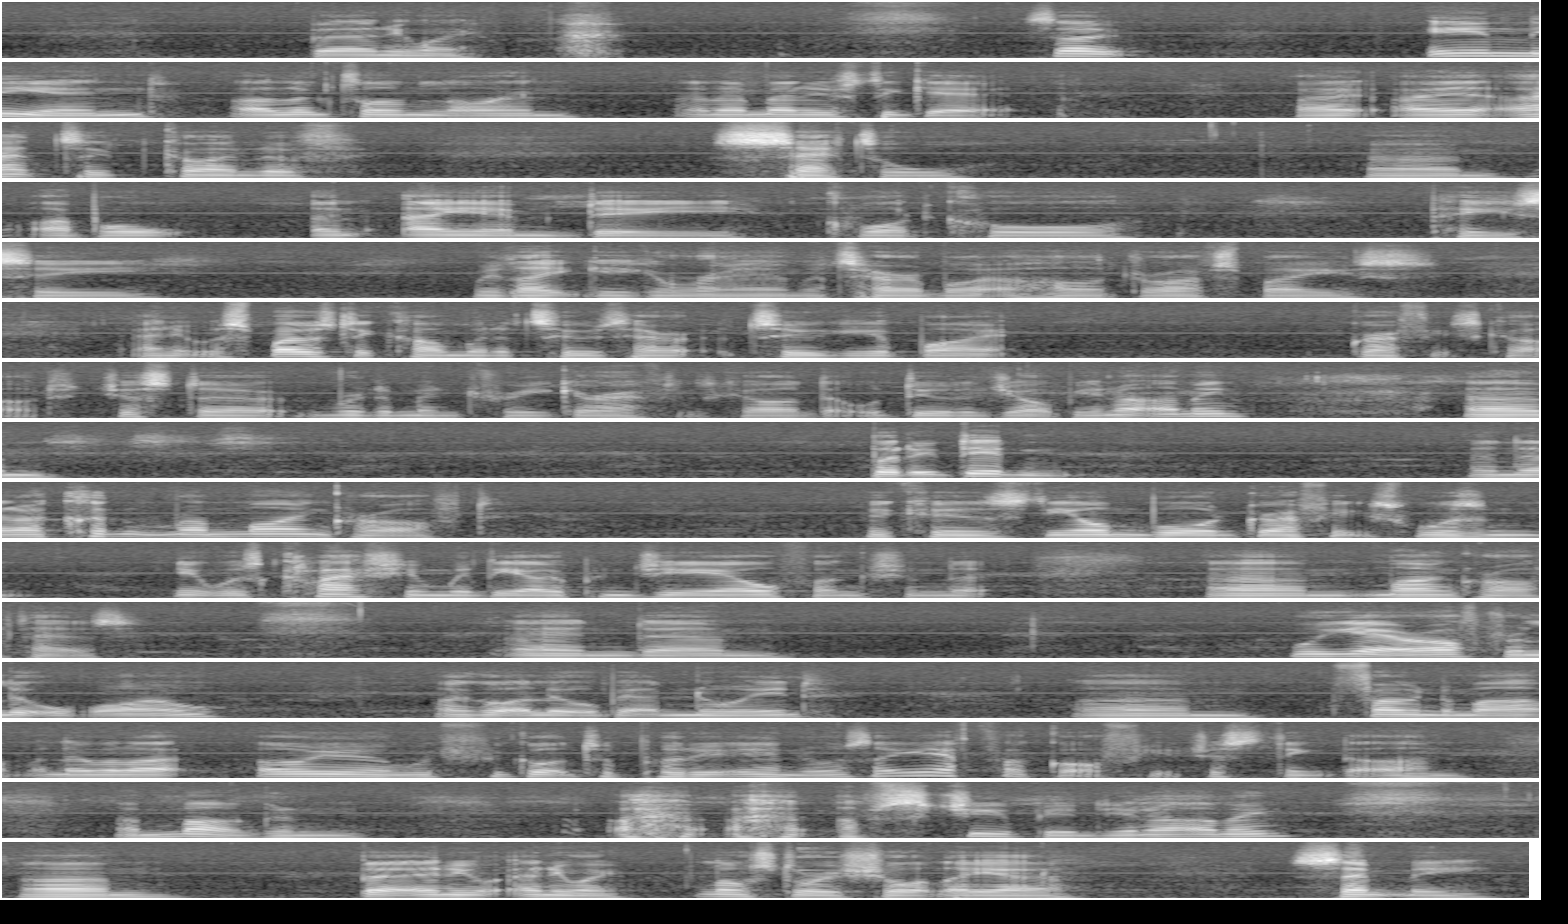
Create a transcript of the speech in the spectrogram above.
But anyway. so, in the end, I looked online and I managed to get. I, I, I had to kind of settle. Um, I bought an AMD quad core PC with 8 gig of RAM, a terabyte of hard drive space, and it was supposed to come with a 2, ter 2 gigabyte graphics card, just a rudimentary graphics card that will do the job, you know what I mean? Um, but it didn't. And then I couldn't run Minecraft because the onboard graphics wasn't, it was clashing with the OpenGL function that um, Minecraft has. And, um, well yeah, after a little while, I got a little bit annoyed um, phoned them up and they were like, oh yeah, we forgot to put it in. I was like, yeah, fuck off. You just think that I'm a mug and I'm stupid, you know what I mean? Um, but anyway, anyway, long story short, they uh, sent me,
